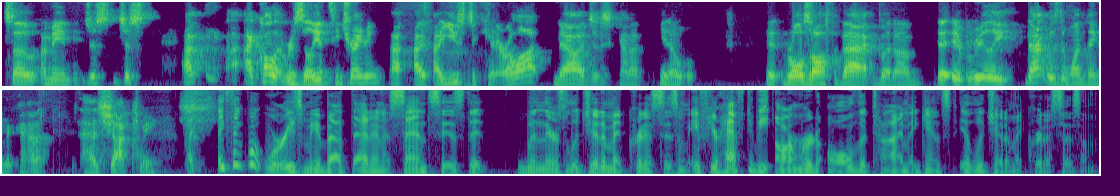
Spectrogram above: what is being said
So i mean just just i, I call it resiliency training. I, I, I used to care a lot. Now i just kind of you know it rolls off the back but um it, it really that was the one thing that kind of has shocked me I, I think what worries me about that in a sense is that when there's legitimate criticism, if you have to be armored all the time against illegitimate criticism,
